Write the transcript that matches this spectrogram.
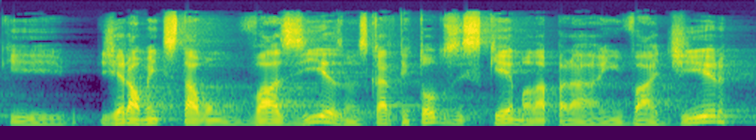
que geralmente estavam vazias, mas os caras têm todos os esquemas lá para invadir,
